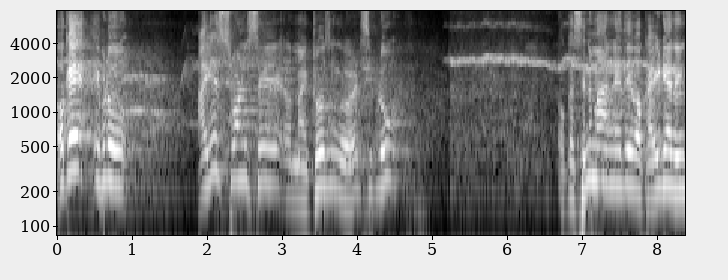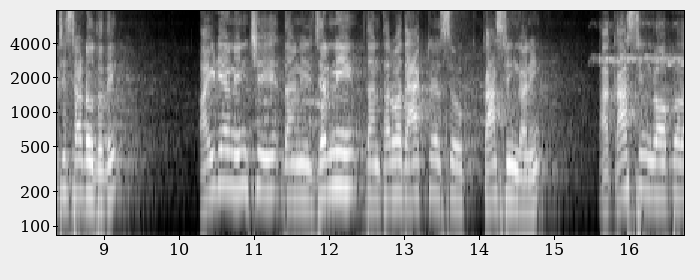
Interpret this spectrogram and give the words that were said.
ఓకే ఇప్పుడు I yes want say my closing words ఇప్పుడు ఒక సినిమా అనేది ఒక ఐడియా నుంచి స్టార్ట్ అవుతుంది. ఐడియా నుంచి దాని జర్నీ దాని తర్వాత యాక్టర్స్ కాస్టింగ్ కానీ ఆ కాస్టింగ్ లోపల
